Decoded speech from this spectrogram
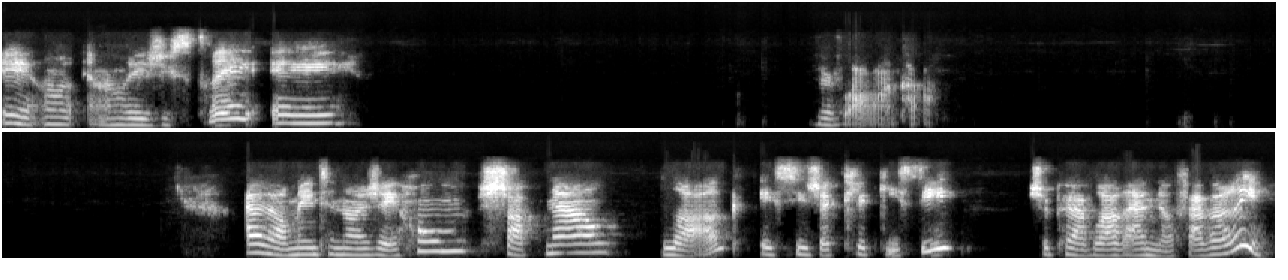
Et en, enregistrer et je vais voir encore. Alors, maintenant, j'ai Home, Shop Now, Blog. Et si je clique ici, je peux avoir un nos favoris.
